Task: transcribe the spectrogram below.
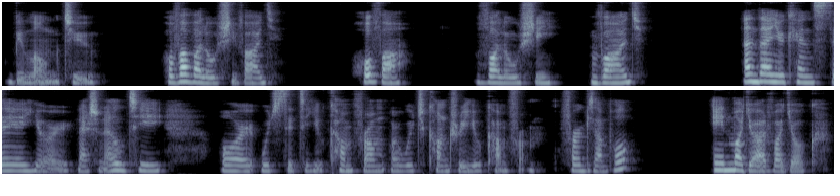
belong to. Hova valósi vagy? Hova valósi vagy? And then you can say your nationality or which city you come from or which country you come from. For example, én magyar vagyok.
